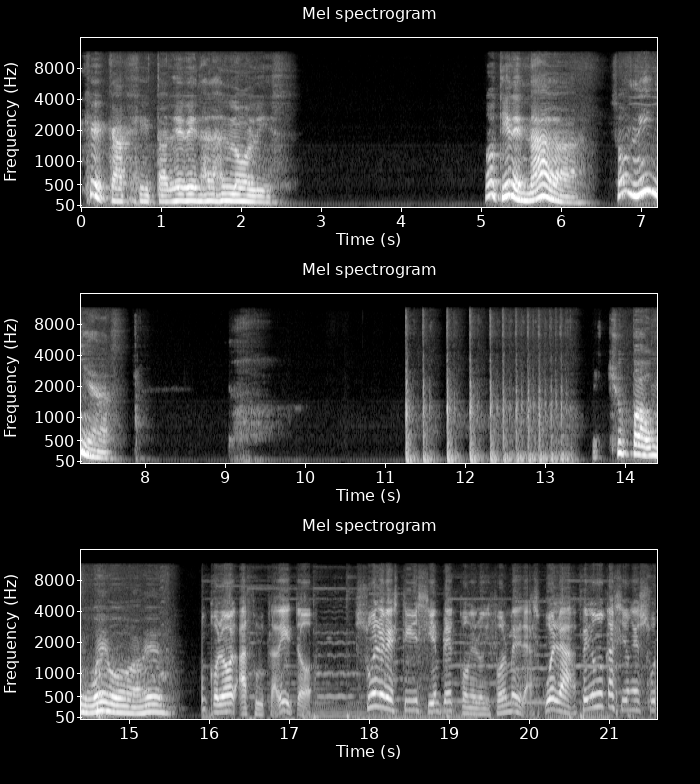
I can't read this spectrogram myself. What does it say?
¿Qué cajita le ven a las lolis? No tienen nada. Son niñas. Chupa un huevo, a ver. Un color azul clarito. Suele vestir siempre con el uniforme de la escuela, pero en ocasiones suele...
